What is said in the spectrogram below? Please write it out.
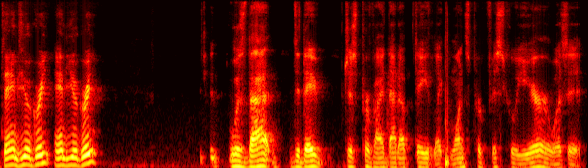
James, you agree? And you agree? Was that did they just provide that update like once per fiscal year, or was it?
